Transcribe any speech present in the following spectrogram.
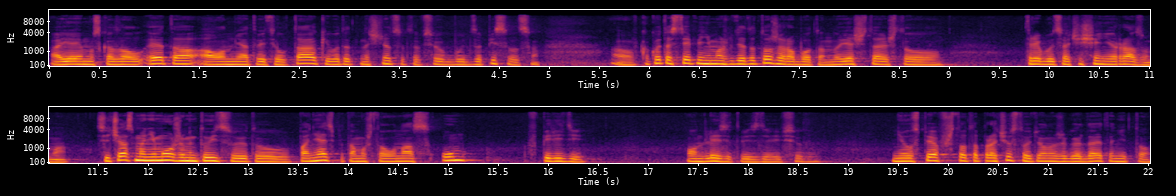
а я ему сказал это, а он мне ответил так, и вот это начнется, это все будет записываться. А, в какой-то степени, может быть, это тоже работа, но я считаю, что требуется очищение разума. Сейчас мы не можем интуицию эту понять, потому что у нас ум впереди. Он лезет везде и всюду. Не успев что-то прочувствовать, он уже говорит, да, это не то.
